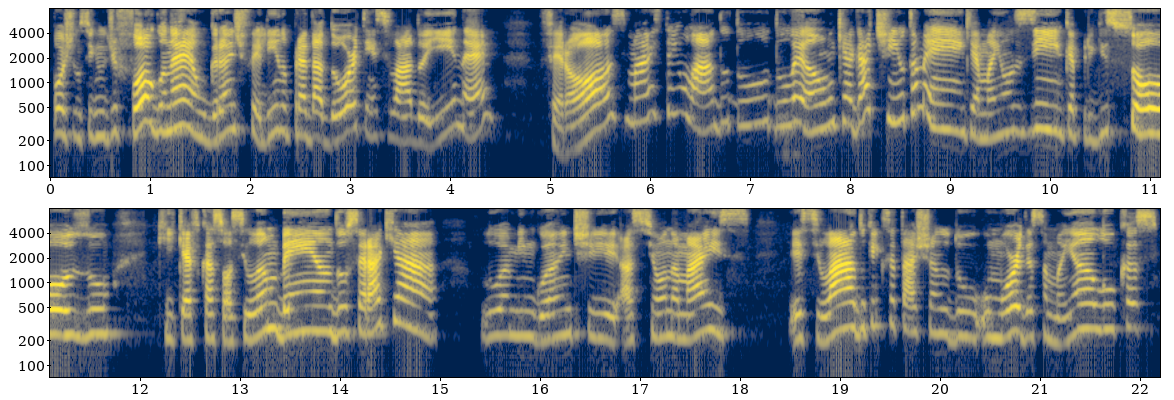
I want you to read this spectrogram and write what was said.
poxa, um signo de fogo, né? Um grande felino, predador, tem esse lado aí, né? Feroz, mas tem o lado do, do leão que é gatinho também, que é manhãozinho, que é preguiçoso, que quer ficar só se lambendo. Será que a lua minguante aciona mais esse lado? O que, que você está achando do humor dessa manhã, Lucas?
